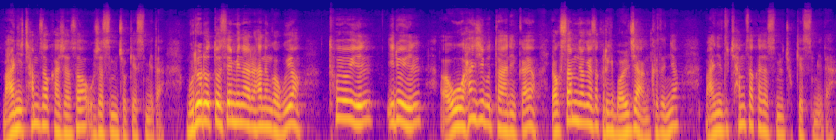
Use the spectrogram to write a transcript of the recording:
많이 참석하셔서 오셨으면 좋겠습니다. 무료로 또 세미나를 하는 거고요. 토요일, 일요일 어, 오후 1시부터 하니까요. 역삼역에서 그렇게 멀지 않거든요. 많이들 참석하셨으면 좋겠습니다.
